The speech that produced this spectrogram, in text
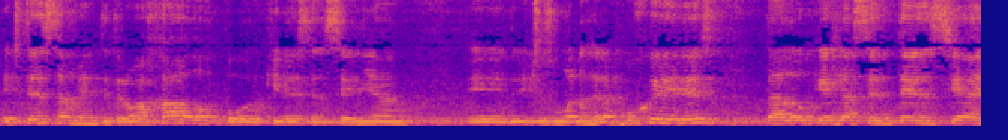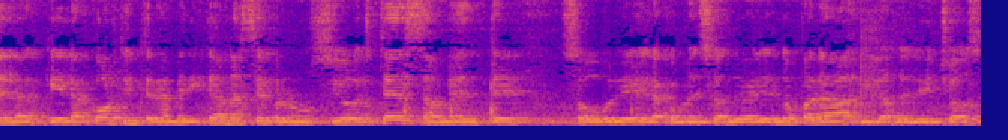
extensamente trabajado por quienes enseñan eh, derechos humanos de las mujeres, dado que es la sentencia en la que la Corte Interamericana se pronunció extensamente sobre la Convención de Belén do Pará y los derechos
